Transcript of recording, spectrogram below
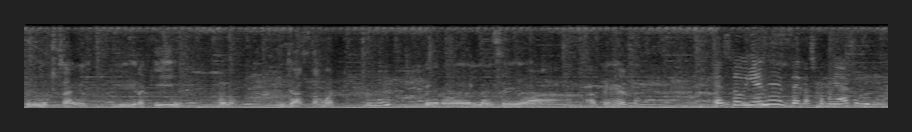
tiene muchos años vivir aquí, bueno, ya está muerto, pero él me enseñó a, a tejerlo. ¿Esto viene de las comunidades indígenas?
